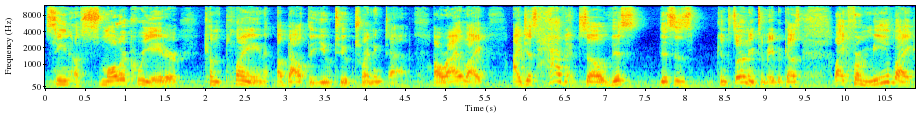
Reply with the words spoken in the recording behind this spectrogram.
seen a smaller creator complain about the YouTube trending tab, all right? Like, I just haven't. So this, this is concerning to me because like for me, like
